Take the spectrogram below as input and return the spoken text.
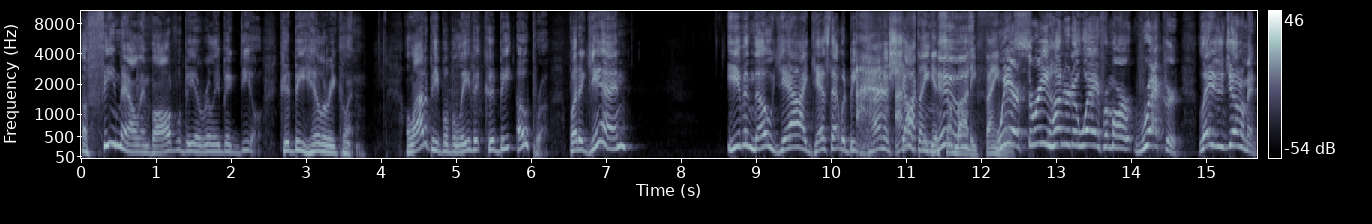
A female involved would be a really big deal. Could be Hillary Clinton. A lot of people believe it could be Oprah. But again, even though, yeah, I guess that would be kind of I shocking don't think it's news, somebody famous. We are 300 away from our record. Ladies and gentlemen,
